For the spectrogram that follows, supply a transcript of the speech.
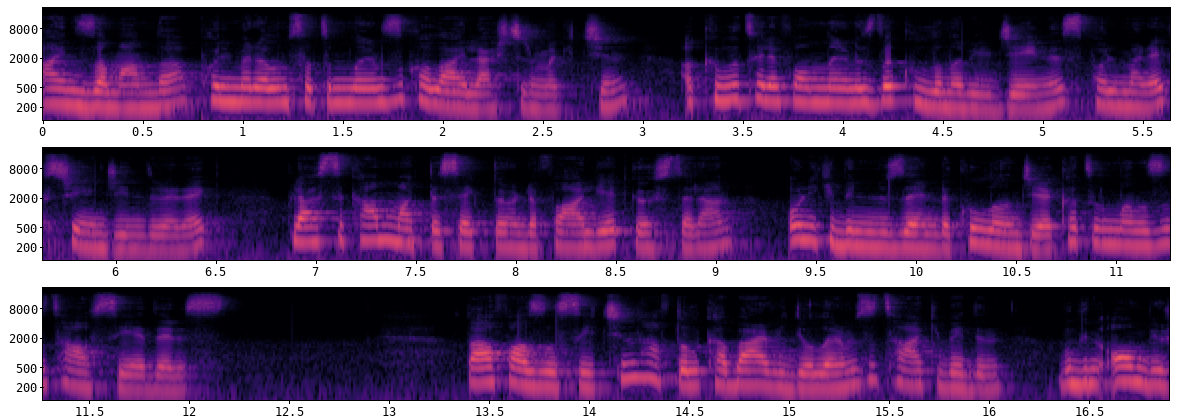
Aynı zamanda polimer alım satımlarınızı kolaylaştırmak için akıllı telefonlarınızda kullanabileceğiniz Polymer Exchange indirerek plastik ham madde sektöründe faaliyet gösteren 12 binin üzerinde kullanıcıya katılmanızı tavsiye ederiz. Daha fazlası için haftalık haber videolarımızı takip edin. Bugün 11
